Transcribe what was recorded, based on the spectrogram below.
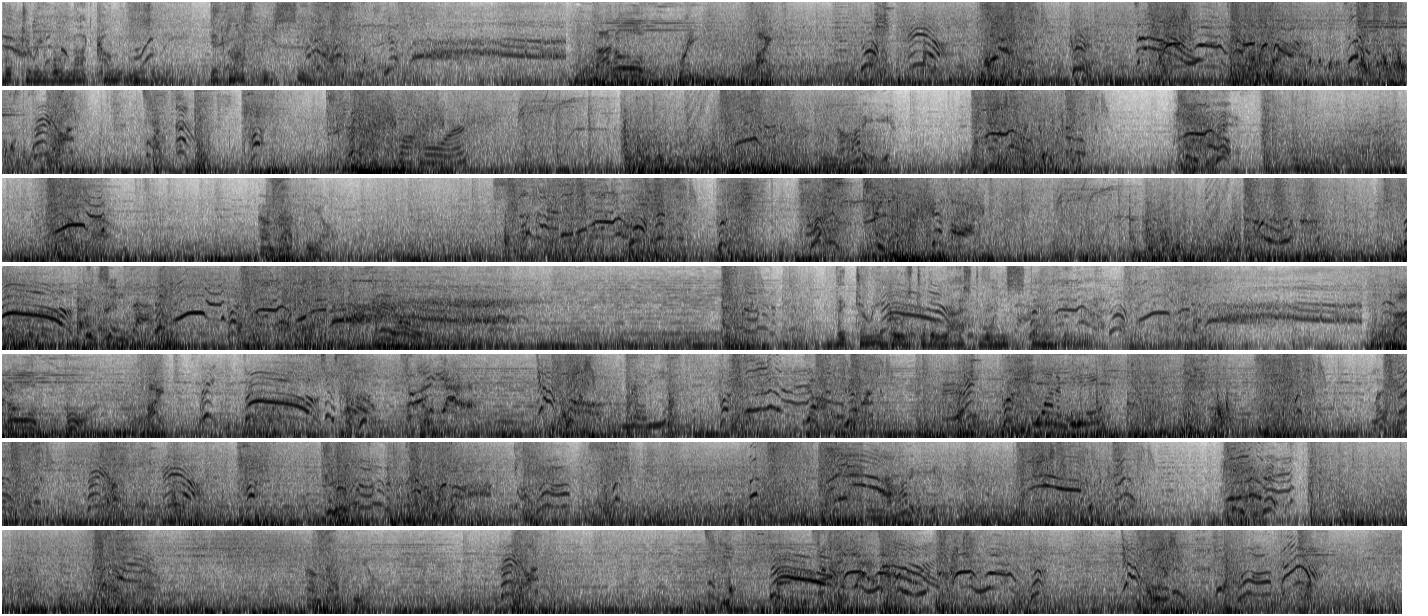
Victory will not come easily. It must be seized. Battle three. Fight! How'd that feel? Victory goes to the last one standing.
